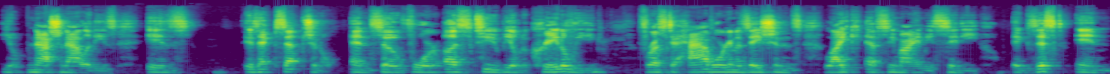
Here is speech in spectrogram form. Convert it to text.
you know, nationalities is is exceptional. And so for us to be able to create a league, for us to have organizations like FC Miami City exist in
